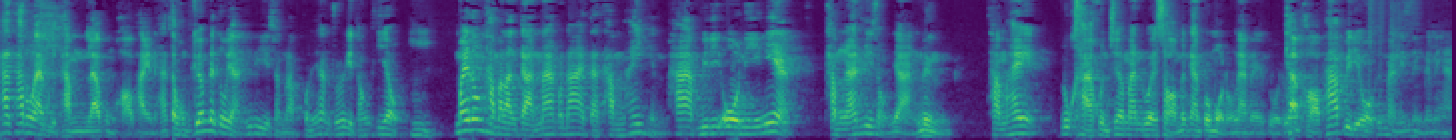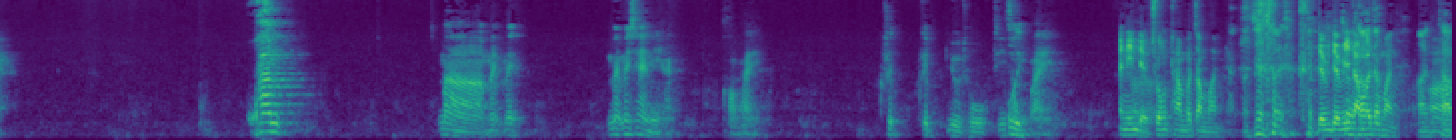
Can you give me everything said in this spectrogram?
ถ้าถ้าโรงแรมอื่นทำแล้วผมขออภัยนะฮะแต่ผมคิดว่าเป็นตัวอย่างที่ดีสำหรับคนที่ทำธุรกิจท่องเที่ยวอืมไม่ต้องทำอลังการมากก็ได้ แต่ทำให้เห็นภาพวิดีโอนี้เนี่ยทำงานที่สองอย่างหนึ่งทำให้ลูกค้าคุณเชื่อมั่นด้วยสองเป็นการโปรโมทโรงแรมไปในตัวด้วครัยบขอภาพวิดีโอขึ้นมานิดหนึ่งได้ไหมฮะความมาไม่ไม่ ไม่ไม่ใช่นี่ฮะขออภัยคลิปคลิป YouTube ที่ส่งไป อันนี้เดี๋ยวช่วงทำประจำวัน เดี๋ยวเดี๋ยวมีทำประจำวันอ๋อเอ่ครับ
